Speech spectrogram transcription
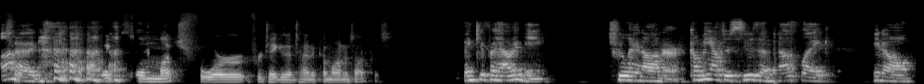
Honored. So, thanks so much for, for taking the time to come on and talk to us. Thank you for having me. Truly an honor. Coming after Susan, that's like, you know,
